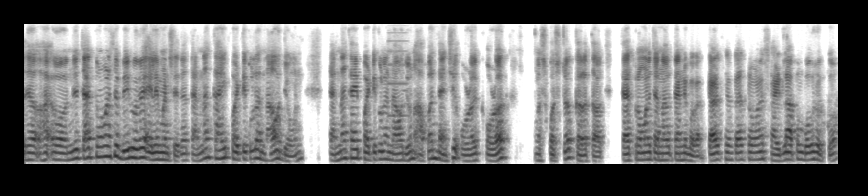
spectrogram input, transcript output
म्हणजे त्याचप्रमाणे असे वेगवेगळे एलिमेंट्स आहेत. त्यांना काही पर्टिक्युलर नाव देऊन त्यांना काही पर्टिक्युलर नाव देऊन आपण त्यांची ओळख ओळख स्पष्ट करत आहोत. त्याचप्रमाणे त्यांना त्यांनी बघा त्याच त्याचप्रमाणे साईडला आपण बघू शकतो.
